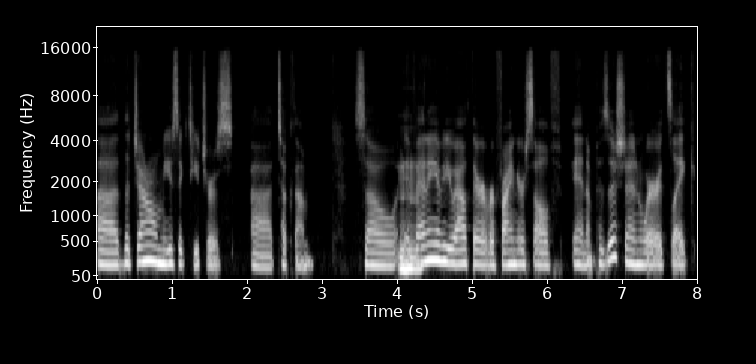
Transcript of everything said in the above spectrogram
uh, the general music teachers uh, took them. So if Mhm. any of you out there ever find yourself in a position where it's like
